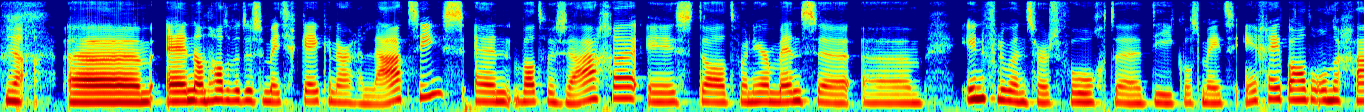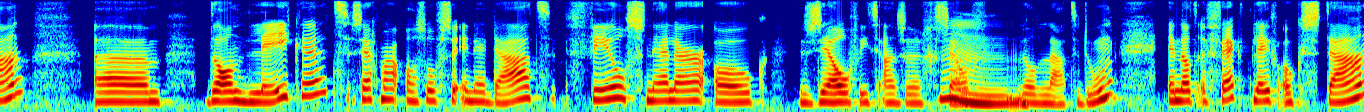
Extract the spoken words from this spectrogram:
Ja. Ehm, en dan hadden we dus een beetje gekeken naar relaties. En wat we zagen is dat wanneer mensen ehm, influencers volgden die cosmetische ingrepen hadden ondergaan, ehm, dan leek het zeg maar alsof ze inderdaad veel sneller ook zelf iets aan zichzelf Hmm. wilden laten doen. En dat effect bleef ook staan.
